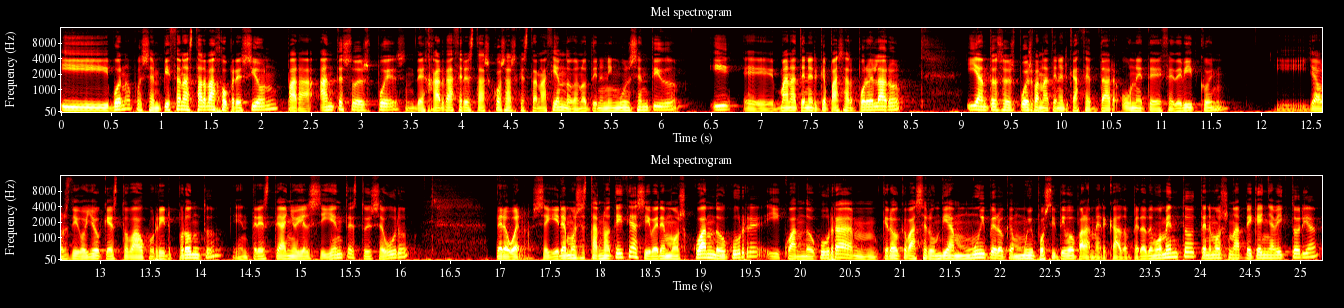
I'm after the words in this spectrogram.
y bueno, pues empiezan a estar bajo presión para antes o después dejar de hacer estas cosas que están haciendo que no tienen ningún sentido y eh, van a tener que pasar por el aro y antes o después van a tener que aceptar un ETF de Bitcoin. Y ya os digo yo que esto va a ocurrir pronto, entre este año y el siguiente, estoy seguro. Pero bueno, seguiremos estas noticias y veremos cuándo ocurre y cuando ocurra mm, creo que va a ser un día muy pero que muy positivo para el mercado. Pero de momento tenemos una pequeña victoria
